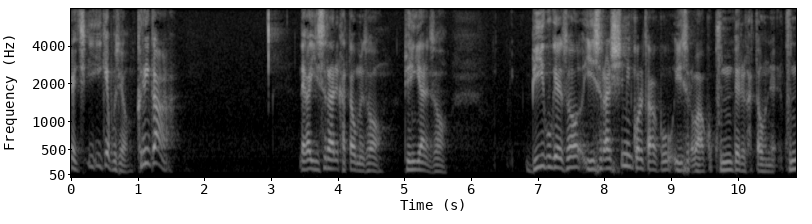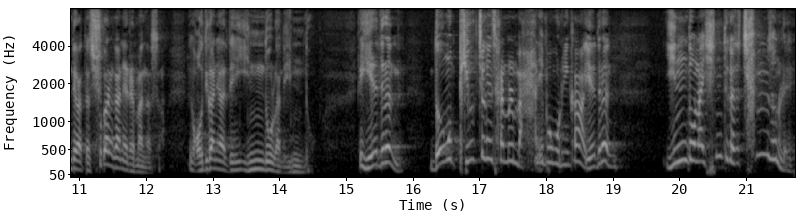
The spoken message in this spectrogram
그러니까 이게 보세요. 그러니까 내가 이스라엘 갔다 오면서 비행기 안에서 미국에서 이스라엘 시민권을 따고 이스라엘 와고 군대를 갔다 오네 군대 갔다 휴가를 간 애를 만났어. 그러니까 어디 가냐 했더니 인도를 간대 인도. 그러니까 얘네들은 너무 비극적인 삶을 많이 보고 그러니까 얘네들은 인도나 힌두교에서 참선을 해.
